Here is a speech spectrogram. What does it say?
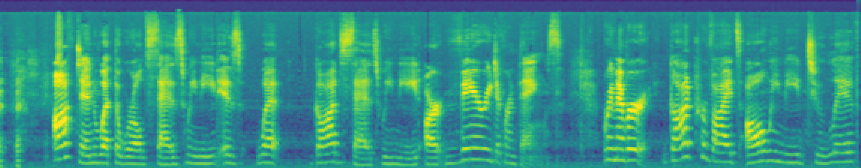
Often, what the world says we need is what God says we need are very different things. Remember, God provides all we need to live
